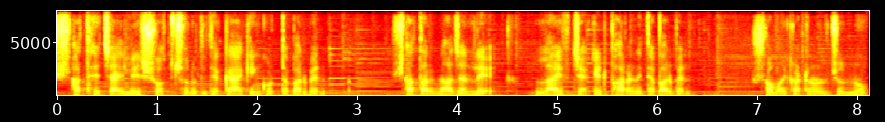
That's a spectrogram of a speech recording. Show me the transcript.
সাথে চাইলে স্বচ্ছ নদীতে কায়াকিং করতে পারবেন। সাঁতার না জানলে লাইফ জ্যাকেট ভাড়া নিতে পারবেন। সময় কাটানোর জন্য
